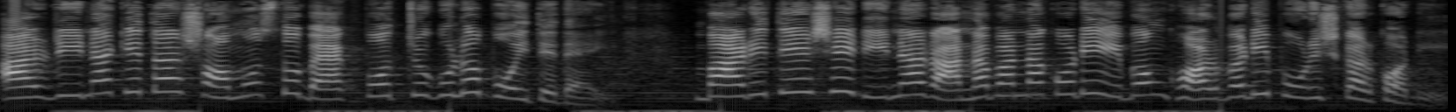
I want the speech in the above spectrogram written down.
আর রিনাকে তার সমস্ত ব্যাগপত্রগুলো বইতে দেয়। বাড়িতে এসে রিনা রান্নাবান্না করে এবং ঘরবাড়ি পরিষ্কার করে।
